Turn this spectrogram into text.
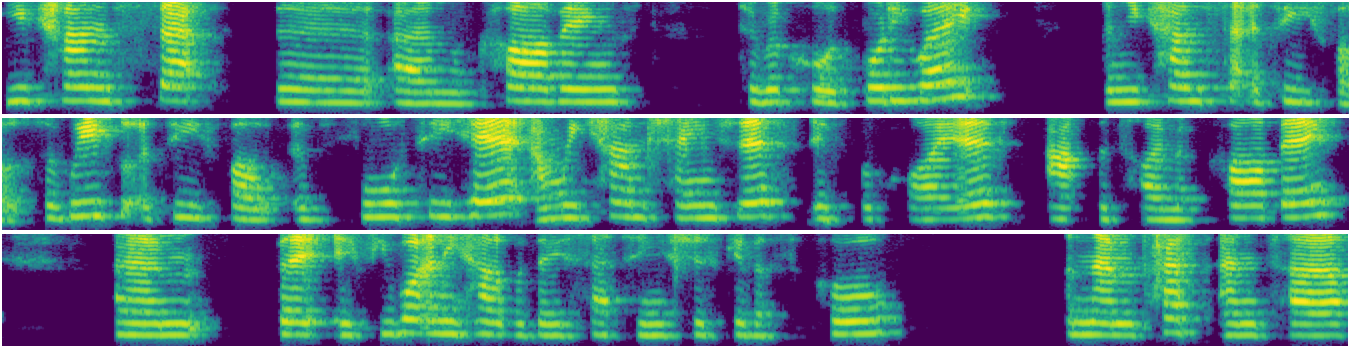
You can set the um, calvings to record body weight and you can set a default. So we've got a default as 40 here and we can change this if required at the time of calving. Um, but if you want any help with those settings, just give us a call and then press enter.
